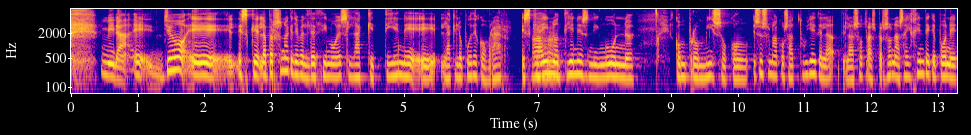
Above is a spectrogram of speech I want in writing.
Mira, eh, yo eh, es que la persona que lleva el décimo es la que tiene, eh, la que lo puede cobrar. Es que ahí no tienes ningún compromiso con. Eso es una cosa tuya y de, la- de las otras personas. Hay gente que pone,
